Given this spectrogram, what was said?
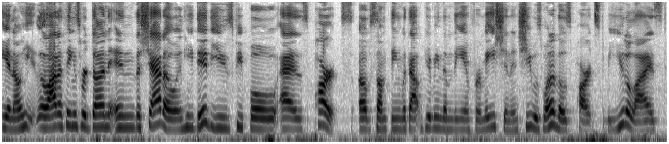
you know, he a lot of things were done in the shadow and he did use people as parts of something without giving them the information and she was one of those parts to be utilized.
